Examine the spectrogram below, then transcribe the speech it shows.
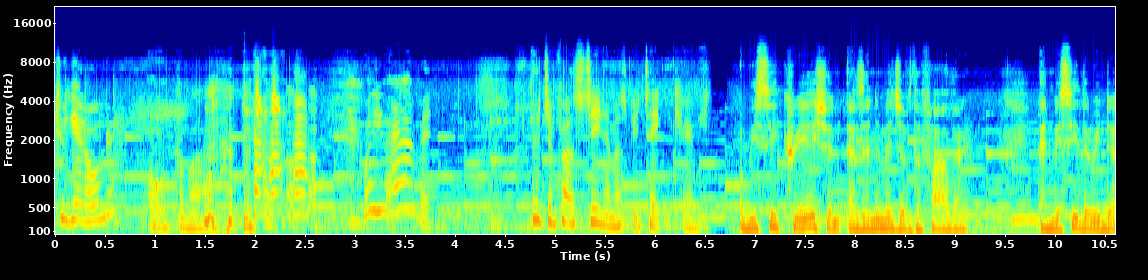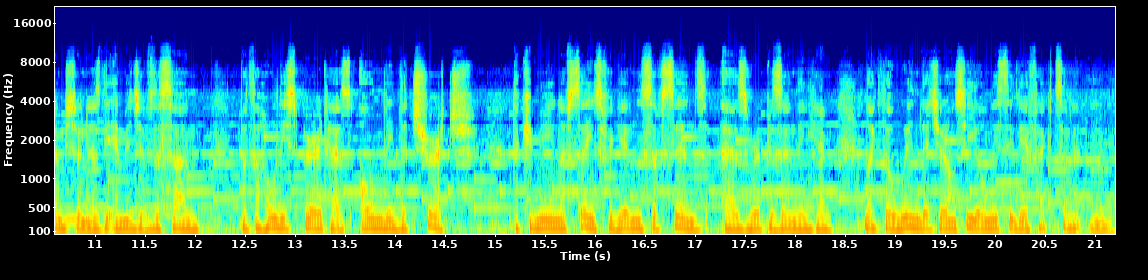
Don't you get older? Oh, come on. well, you haven't. Sister Faustina must be taking care of you. We see creation as an image of the Father, and we see the redemption as the image of the Son. But the Holy Spirit has only the church, the communion of saints, forgiveness of sins, as representing Him. Like the wind that you don't see, you only see the effects of it. Mm.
